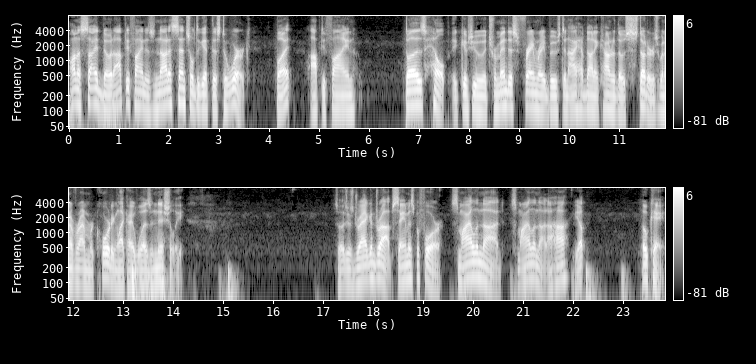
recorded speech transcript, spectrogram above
On a side note, Optifine is not essential to get this to work, but Optifine does help. It gives you a tremendous frame rate boost, and I have not encountered those stutters whenever I'm recording like I was initially. So just drag and drop, same as before. Smile and nod. Smile and nod. Uh-huh. Yep. Okay.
